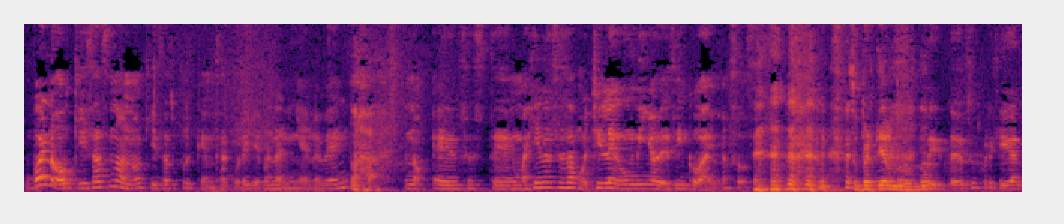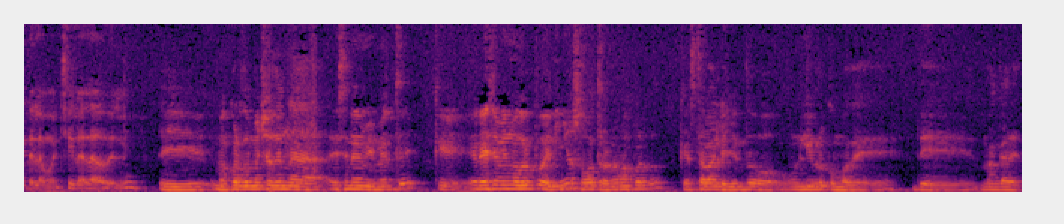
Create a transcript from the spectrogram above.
Bueno, o quizás no, ¿no? Quizás porque en Sakura ya era una niña de nueve años. Ajá, No, es este, imagínense esa mochila en un niño de cinco años. O sea, súper tiernos, ¿no? sí, es súper gigante la mochila al lado del niño. Y me acuerdo mucho de una escena en mi mente, que era ese mismo grupo de niños o otro, no me acuerdo, que estaban leyendo un libro como de, de manga, de,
